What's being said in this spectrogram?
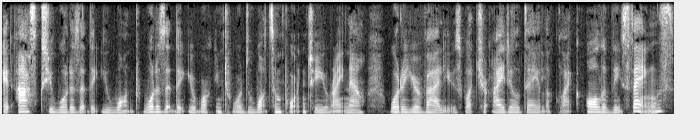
It asks you what is it that you want? What is it that you're working towards? What's important to you right now? What are your values? What's your ideal day look like? All of these things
